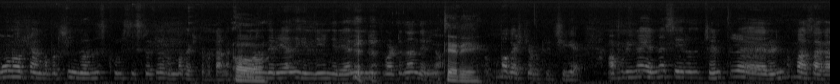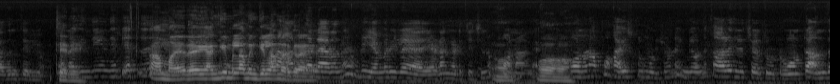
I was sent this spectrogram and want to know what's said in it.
மூணு வருஷம் அங்கே படிச்சு இங்கே வந்து ஸ்கூல் சிஸ்டத்தில் ரொம்ப கஷ்டப்பட்டாங்க. தமிழும் தெரியாது ஹிந்தியும் தெரியாது இங்கிலீஷ் மட்டும்தான் தெரியும். சரி. ரொம்ப கஷ்டப்பட்டுச்சுங்க அப்படின்னா என்ன செய்யறது? டென்த்தில் ரெண்டும் பாஸ் ஆகாதுன்னு தெரியும். சரி. ஏன்னா ஹிந்தியும் தெரியாது. ஆமா அங்கேயும் இல்லாமல் இங்கே இல்லாமல் ஆனா இருக்கிறாங்க. நேரம் தான் இப்படி எமரியில் இடம் கிடைச்சிச்சுன்னு போனாங்க. போனோன்னா அப்போ ஹை ஸ்கூல் முடிச்சோடனே இங்கே வந்து காலேஜில் சேர்த்து விட்ருவோன்ட்டு அந்த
